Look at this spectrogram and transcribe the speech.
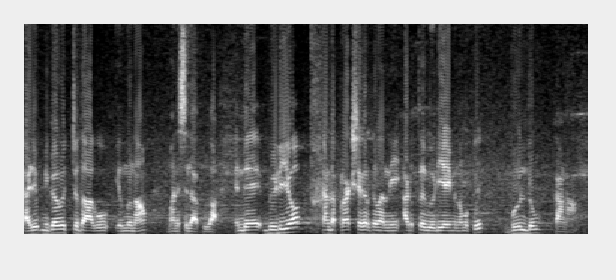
കഴി മികവുറ്റതാകൂ എന്ന് നാം മനസ്സിലാക്കുക. എന്റെ വീഡിയോ കണ്ട പ്രേക്ഷകർക്ക് നന്ദി. അടുത്ത വീഡിയോയും നമുക്ക് വീണ്ടും കാണാം.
